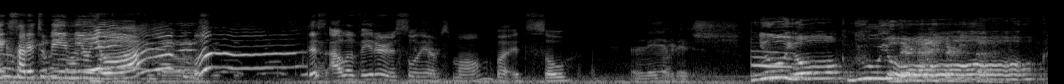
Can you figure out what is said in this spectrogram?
excited to be in New York? Woo! This elevator is so damn small, but it's so lavish. New York, New York.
